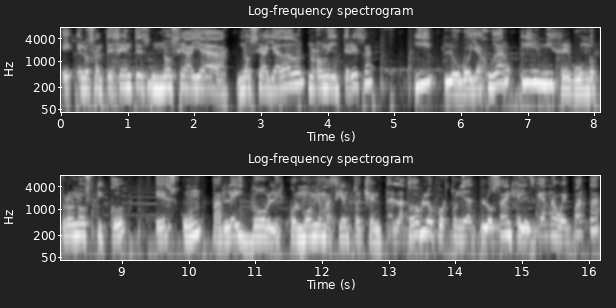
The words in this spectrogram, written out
eh, en los antecedentes no se haya no se haya dado, no me interesa y lo voy a jugar y mi segundo pronóstico es un parlay doble con momio más 180. La doble oportunidad, Los Ángeles gana o empata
